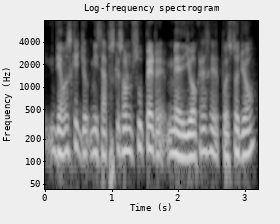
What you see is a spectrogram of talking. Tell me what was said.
digamos que yo, mis apps que son súper mediocres que he puesto yo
